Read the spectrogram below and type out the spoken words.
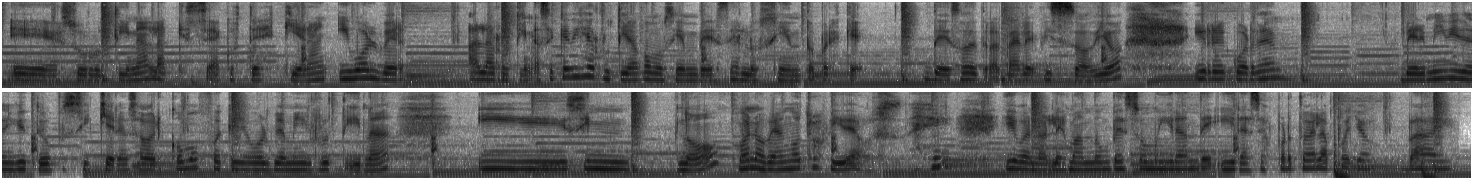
eh, su rutina, la que sea que ustedes quieran, y volver a la rutina. Sé que dije rutina como 100 veces, lo siento, pero es que de eso se trata el episodio. Y recuerden ver mi video en YouTube si quieren saber cómo fue que yo volví a mi rutina. Y sin no, bueno, vean otros videos. y bueno, les mando un beso muy grande y gracias por todo el apoyo. Bye.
